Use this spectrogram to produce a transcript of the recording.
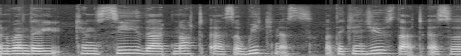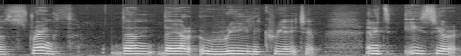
And when they can see that not as a weakness, but they can use that as a strength, then they are really creative and it's easier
